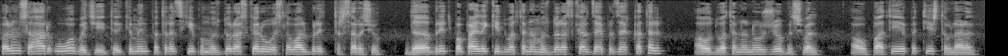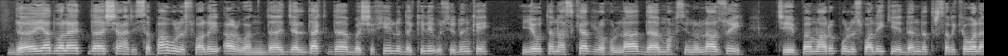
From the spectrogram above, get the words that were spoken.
پرون سهار اووه بجې د کمین په ترڅ کې په مزدور عسکرو وسلوال برید ترسره شو. د برید په پایله کې دوه تنه مزدور عسکر ځای پر ځای قتل او دوه تنه نور ژوبل شول او پاتې یې په تیښته ولاړل. د یاد ولایت د شهر صفا ولسوالۍ اړوند د جلدک د بشخیلو د کلي اوسېدونکی یو تن عسکر روح الله د محسن الله زوی چې په معروف ولسوالۍ کې یې دنده ترسره کوله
